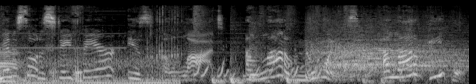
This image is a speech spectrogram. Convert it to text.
Minnesota State Fair is a lot, a lot of noise, a lot of people.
